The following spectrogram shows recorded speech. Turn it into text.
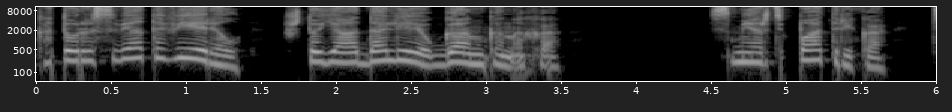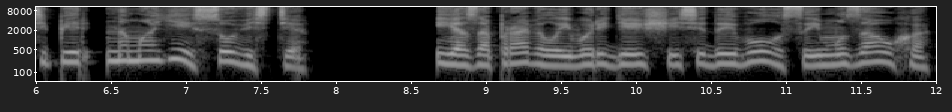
который свято верил, что я одолею Ганканаха? Смерть Патрика теперь на моей совести. Я заправила его редеющие седые волосы ему за ухо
